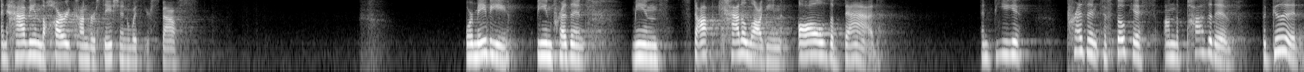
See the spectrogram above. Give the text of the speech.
and having the hard conversation with your spouse. Or maybe being present means stop cataloging all the bad and be present to focus on the positive, the good,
